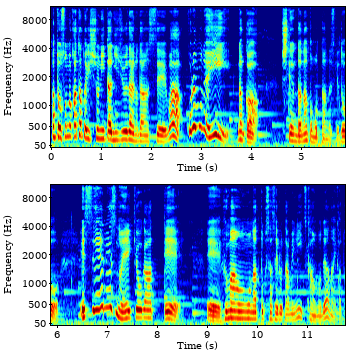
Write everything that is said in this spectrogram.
あとその方と一緒にいた20代の男性はこれもねいいなんか視点だなと思ったんですけど SNS の影響があって、えー不満を納得させるために使うのではないかと。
